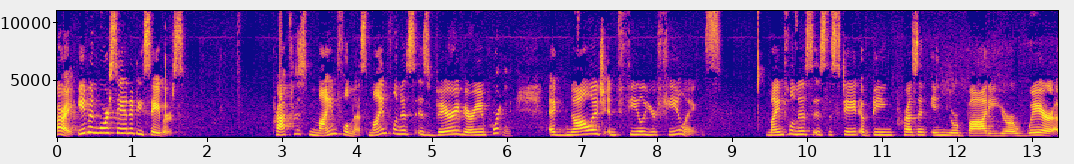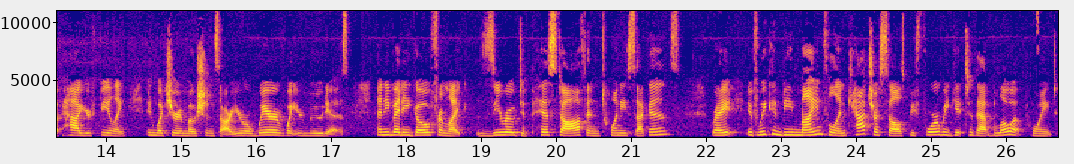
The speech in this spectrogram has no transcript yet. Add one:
All right, even more sanity savers. Practice mindfulness. Mindfulness is very, very important. Acknowledge and feel your feelings. Mindfulness is the state of being present in your body. You're aware of how you're feeling and what your emotions are. You're aware of what your mood is. Anybody go from like zero to pissed off in 20 seconds? right? If we can be mindful and catch ourselves before we get to that blow up point,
